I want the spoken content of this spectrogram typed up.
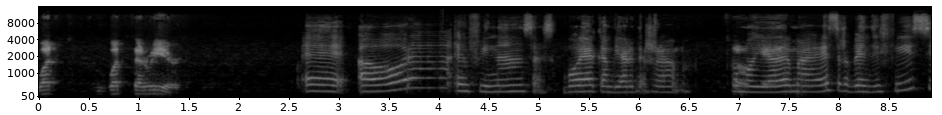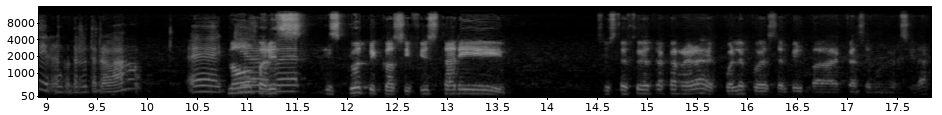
What what career? Eh, ahora en finanzas voy a cambiar de rama. Como ya de maestro es bien difícil encontrar trabajo. eh, No, but ver- it's it's good because if you study, si usted estudia otra carrera, después le puede servir para en la universidad.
